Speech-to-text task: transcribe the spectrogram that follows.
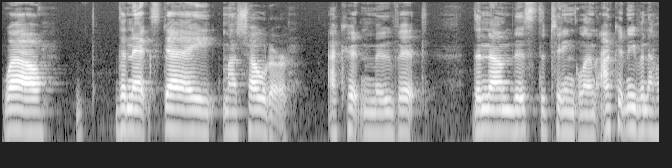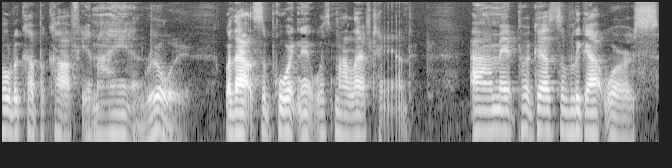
Well, the next day, my shoulder, I couldn't move it. The numbness, the tingling. I couldn't even hold a cup of coffee in my hand. Really? Without supporting it with my left hand. Um, it progressively got worse.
